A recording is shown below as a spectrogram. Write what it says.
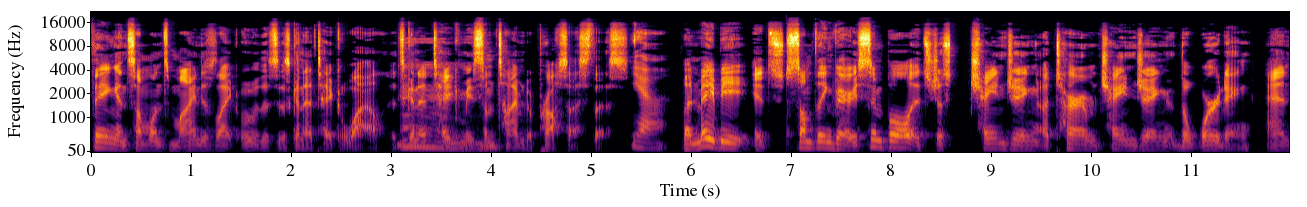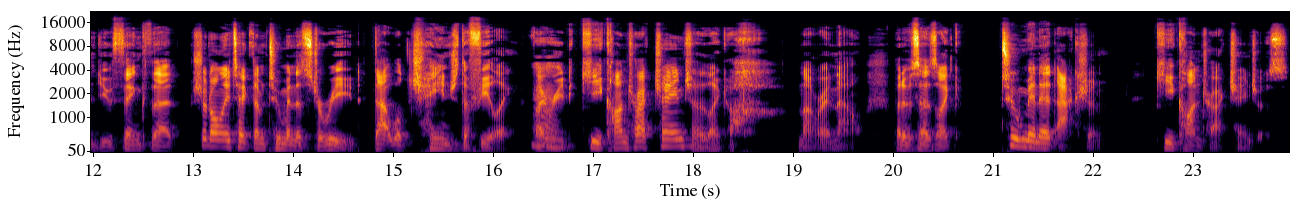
thing in someone's mind is like, oh, this is going to take a while. It's going to take me some time to process this. yeah. But maybe it's something very simple. It's just changing a term, changing the wording, and you think that should only take them two minutes to read. That will change the feeling. If I Mm. read key contract change, I'm like, oh, not right now. But if it says like two minute action, key contract changes,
